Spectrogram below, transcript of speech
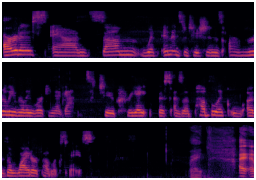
artists and some within institutions are really really working against to create this as a public as a wider public space. Right. I,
